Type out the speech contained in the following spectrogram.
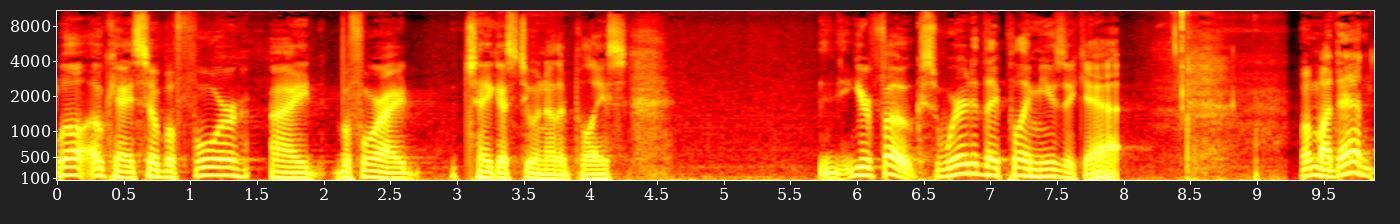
Well, okay. So before I before I take us to another place, your folks, where did they play music at? Well, my dad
